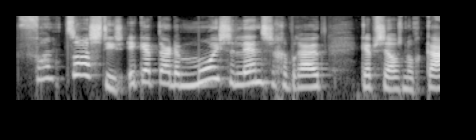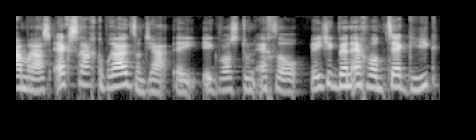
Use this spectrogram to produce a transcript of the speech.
Fantastisch. Ik heb daar de mooiste lenzen gebruikt. Ik heb zelfs nog camera's extra gebruikt. Want ja, hey, ik was toen echt wel, weet je, ik ben echt wel een tech geek.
